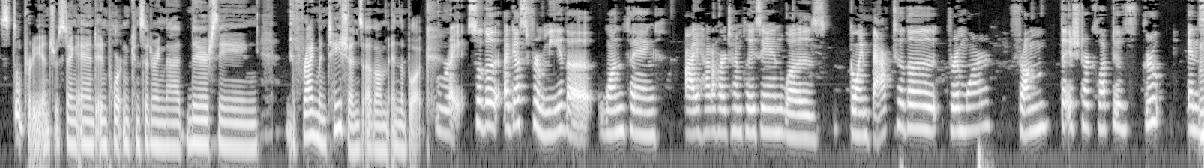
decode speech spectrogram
still pretty interesting and important, considering that they're seeing the fragmentations of them in the book. Right. So the I guess for me the one thing I had a hard time placing was going back to the grimoire from the Ishtar Collective group and Mhm.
